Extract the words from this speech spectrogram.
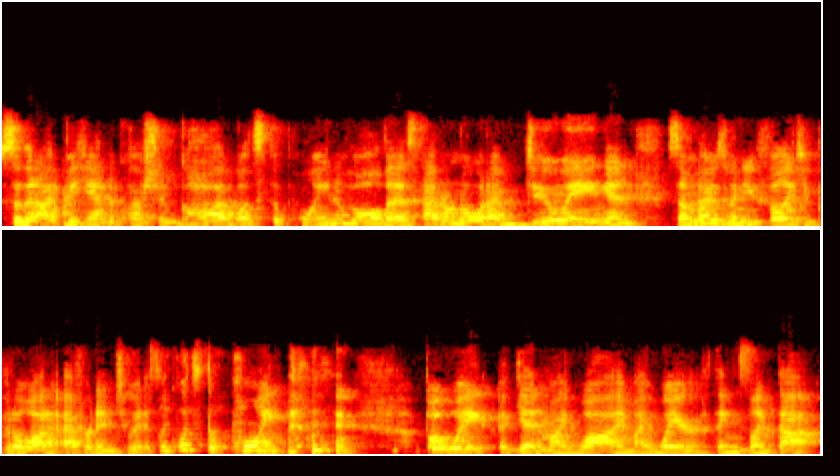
So then I began to question God, what's the point of all this? I don't know what I'm doing. And sometimes when you feel like you put a lot of effort into it, it's like, what's the point? but wait, again, my why, my where, things like that.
